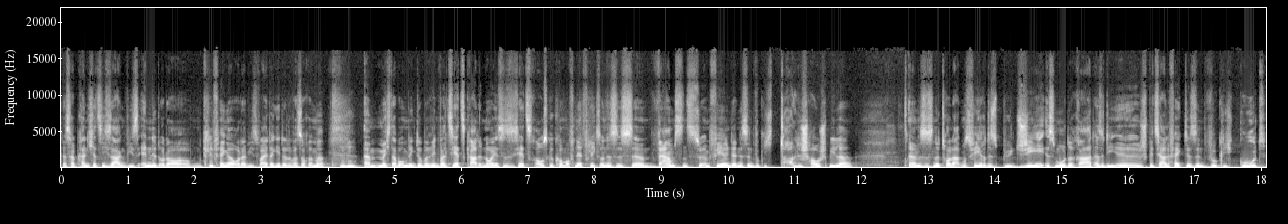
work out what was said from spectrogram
Deshalb kann ich jetzt nicht sagen, wie es endet oder ein Cliffhanger oder wie es weitergeht oder was auch immer. Ähm, möchte aber unbedingt darüber reden, weil es jetzt gerade neu ist. Es ist jetzt rausgekommen auf Netflix und es ist ähm, wärmstens zu empfehlen, denn es sind wirklich tolle Schauspieler. Ähm, es ist eine tolle Atmosphäre. Das Budget ist moderat, also die äh, Spezialeffekte sind wirklich gut.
